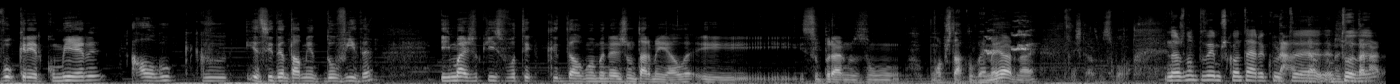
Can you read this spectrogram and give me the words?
vou querer comer algo que acidentalmente dou vida e mais do que isso, vou ter que de alguma maneira juntar-me a ela e, e superarmos um, um, obstáculo bem maior, não é? Neste caso, uma cebola. Nós não podemos contar a curta não, não toda,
